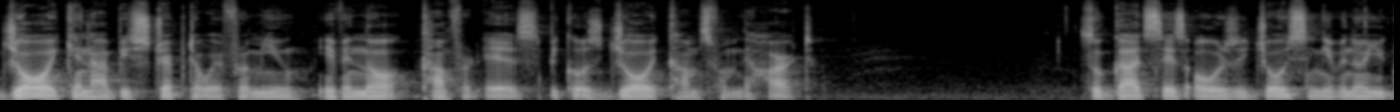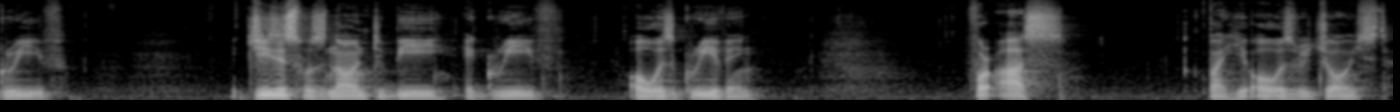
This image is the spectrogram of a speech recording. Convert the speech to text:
joy cannot be stripped away from you, even though comfort is, because joy comes from the heart. So God says, always rejoicing, even though you grieve. Jesus was known to be a grieve, always grieving for us, but he always rejoiced.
